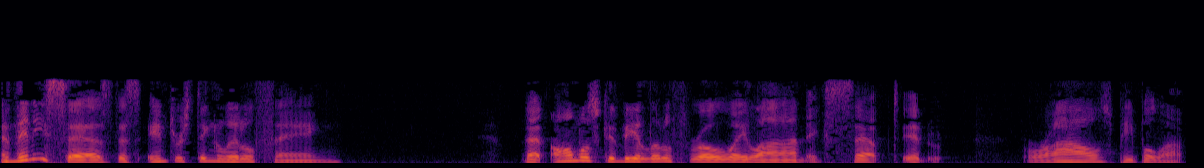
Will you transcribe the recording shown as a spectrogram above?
And then he says this interesting little thing that almost could be a little throwaway line, except it riles people up.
